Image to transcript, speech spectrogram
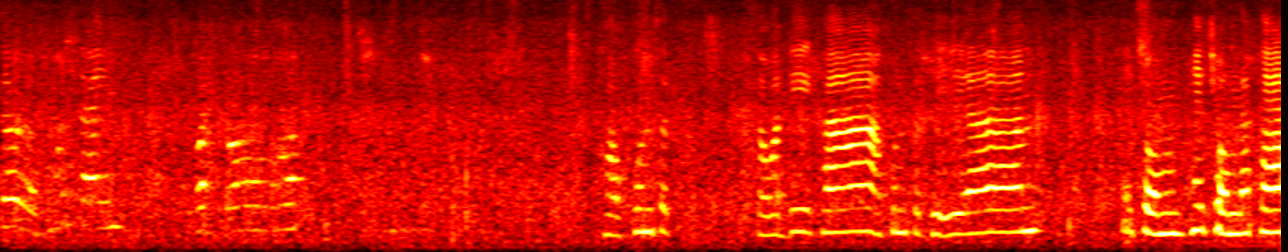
เกอหัวใจกดกดขอบคุณสสวัสดีค่ะ คุณเสถียรให้ชมให้ชมนะคะ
